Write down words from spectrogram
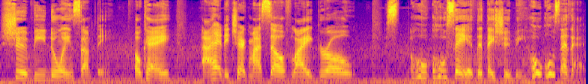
should be doing something. Okay? I had to check myself like, girl, who who said that they should be? Who who said that?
